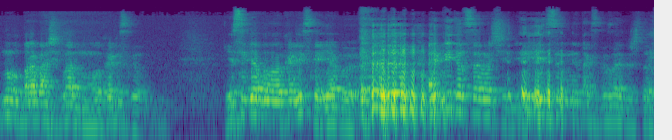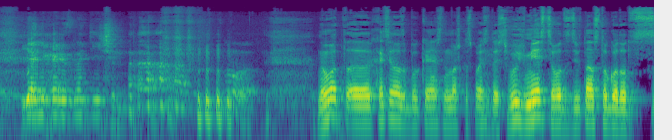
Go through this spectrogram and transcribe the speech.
Ну, барабанщик, ладно, но вокалистка. Если бы я был вокалисткой, я бы обиделся очень, если бы мне так сказали, что я не харизматичен. Ну, вот. Э, хотелось бы, конечно, немножко спросить, то есть вы вместе вот с 19 года вот с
